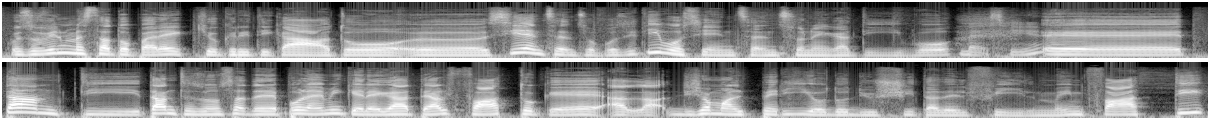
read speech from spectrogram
questo film è stato parecchio criticato, eh, sia in senso positivo sia in senso negativo. Beh, sì. Eh, tanti- tante sono state le polemiche legate al fatto che, alla- diciamo, al periodo di uscita del film. Infatti,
